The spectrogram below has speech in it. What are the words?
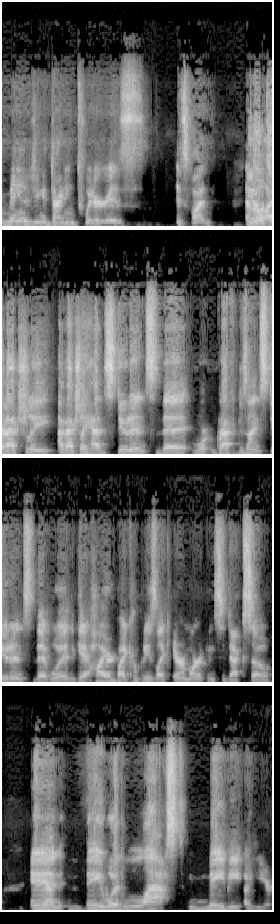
managing a dining Twitter is is fun. you know, I've actually I've actually had students that were graphic design students that would get hired by companies like Aramark and Sodexo, and they would last maybe a year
